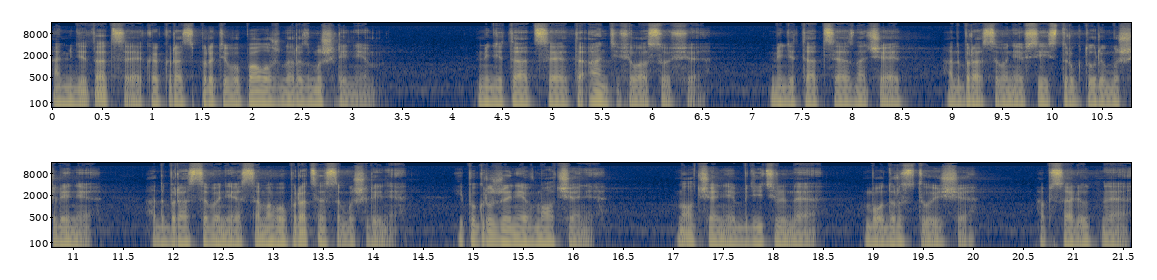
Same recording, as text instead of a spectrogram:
А медитация как раз противоположна размышлениям. Медитация – это антифилософия. Медитация означает отбрасывание всей структуры мышления, отбрасывание самого процесса мышления и погружение в молчание. Молчание бдительное, бодрствующее, абсолютное,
